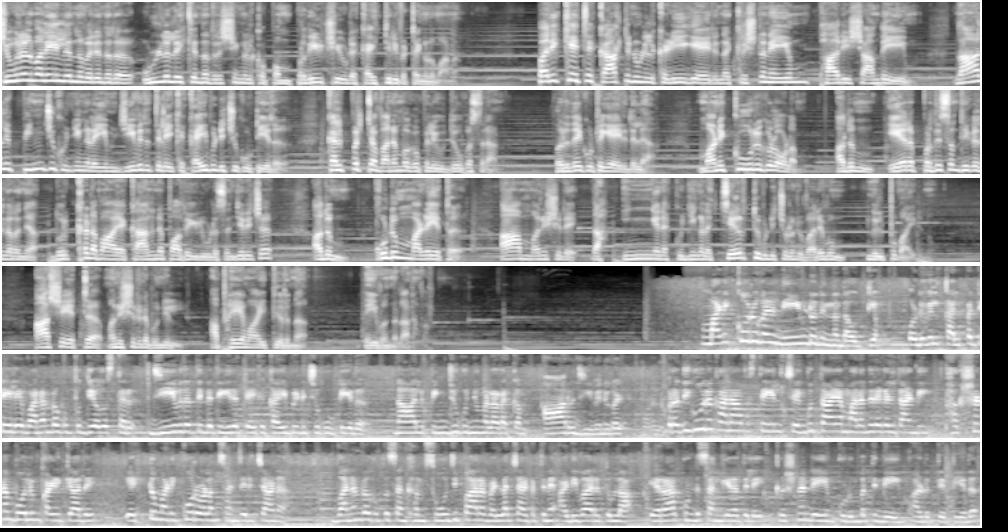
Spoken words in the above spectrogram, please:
ചൂരൽമലയിൽ നിന്ന് വരുന്നത് ഉള്ളിലേക്കുന്ന ദൃശ്യങ്ങൾക്കൊപ്പം പ്രതീക്ഷയുടെ കൈത്തിരിവട്ടങ്ങളുമാണ്. പരിക്കേറ്റ് കാട്ടിനുള്ളിൽ കഴിയുകയായിരുന്ന കൃഷ്ണനെയും ഭാര്യ ശാന്തയെയും നാല് പിഞ്ചു കുഞ്ഞുങ്ങളെയും ജീവിതത്തിലേക്ക് കൈപിടിച്ചു കൂട്ടിയത് കൽപ്പറ്റ വനം വകുപ്പിലെ ഉദ്യോഗസ്ഥരാണ്. വെറുതെ കൂട്ടുകയായിരുന്നില്ല. മണിക്കൂറുകളോളം അതും ഏറെ പ്രതിസന്ധികൾ നിറഞ്ഞ ദുർഘടമായ കാനനപാതയിലൂടെ സഞ്ചരിച്ച് അതും കൊടും മഴയത്ത് ആ മനുഷ്യരെ ദാ ഇങ്ങനെ കുഞ്ഞുങ്ങളെ ചേർത്ത് പിടിച്ചുള്ളൊരു വരവും നിൽപ്പുമായിരുന്നു. ആശയറ്റ മനുഷ്യരുടെ മുന്നിൽ അഭയമായി തീർന്ന ദൈവങ്ങളാണവർ. മണിക്കൂറുകൾ നീണ്ടുനിന്ന ദൗത്യം ഒടുവിൽ കൽപ്പറ്റയിലെ വനം വകുപ്പ് ഉദ്യോഗസ്ഥർ ജീവിതത്തിന്റെ തീരത്തേക്ക് കൈപിടിച്ചു കൂട്ടിയത് നാല് പിഞ്ചു കുഞ്ഞുങ്ങളടക്കം ആറ് ജീവനുകൾ. പ്രതികൂല കാലാവസ്ഥയിൽ ചെങ്കുത്തായ മലനിരകൾ താണ്ടി ഭക്ഷണം പോലും കഴിക്കാതെ എട്ടു മണിക്കൂറോളം സഞ്ചരിച്ചാണ് വനം വകുപ്പ് സംഘം സൂചിപ്പാറ വെള്ളച്ചാട്ടത്തിന് അടിവാരത്തുള്ള എറാക്കുണ്ട് സങ്കേതത്തിലെ കൃഷ്ണന്റെയും കുടുംബത്തിന്റെയും അടുത്തെത്തിയത്.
